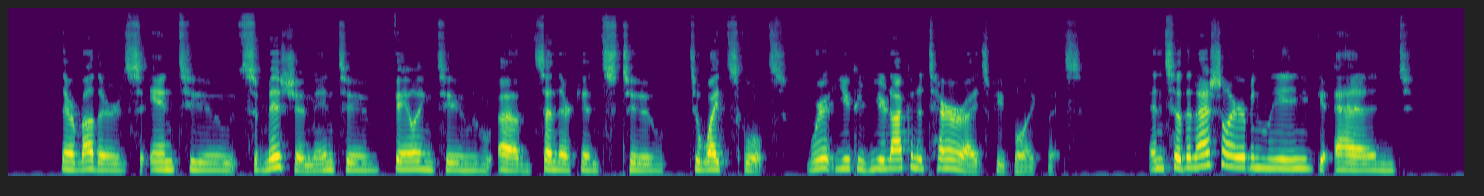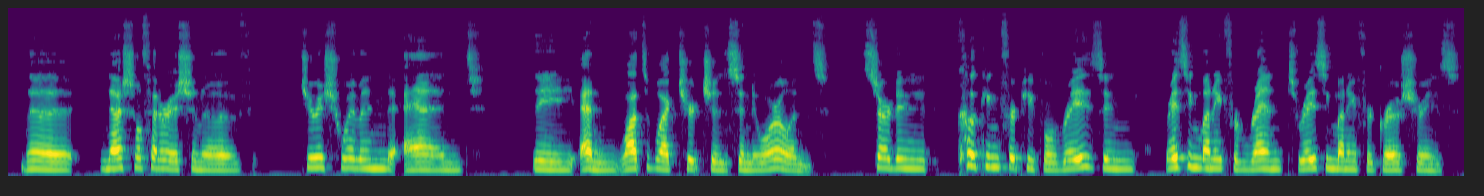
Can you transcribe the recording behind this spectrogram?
their mothers into submission, into failing to um, send their kids to, to white schools. You you're not going to terrorize people like this. And so the National Urban League and the National Federation of Jewish Women and the and lots of black churches in New Orleans started cooking for people, raising raising money for rent, raising money for groceries,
